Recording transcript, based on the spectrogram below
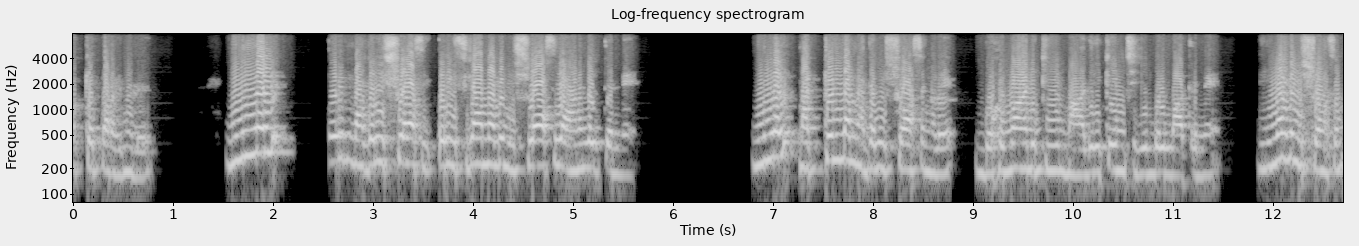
ഒക്കെ പറയുന്നത് നിങ്ങൾ ഒരു മതവിശ്വാസി ഒരു ഇസ്ലാം മതവിശ്വാസിയാണെങ്കിൽ തന്നെ നിങ്ങൾ മറ്റുള്ള മതവിശ്വാസങ്ങളെ ബഹുമാനിക്കുകയും ആദരിക്കുകയും ചെയ്യുമ്പോൾ മാത്രമേ നിങ്ങളുടെ വിശ്വാസം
